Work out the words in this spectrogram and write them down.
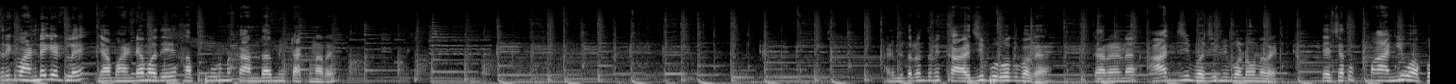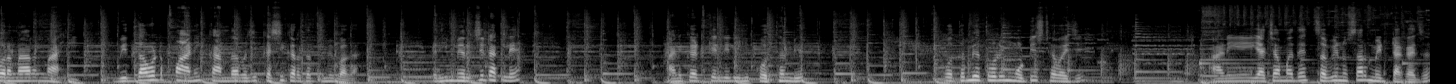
तर एक भांडं घेतलंय. या भांड्यामध्ये हा पूर्ण कांदा मी टाकणार आहे. आणि मित्रांनो तुम्ही काळजीपूर्वक बघा कारण आज जी भजी मी बनवणार आहे त्याच्यात पाणी वापरणार नाही. विदाऊट पाणी कांदा भजी कशी करतात तुम्ही बघा. तर ही मिरची टाकली आहे. आणि कट केलेली ही कोथिंबीर. कोथिंबीर थोडी मोठीच ठेवायची. आणि याच्यामध्ये चवीनुसार मीठ टाकायचं.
